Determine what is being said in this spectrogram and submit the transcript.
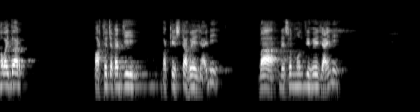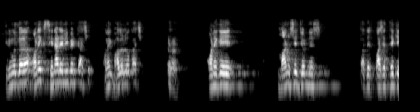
সবাই তো আর পার্থ চ্যাটার্জি বা কেষ্টা হয়ে যায়নি বা রেশন মন্ত্রী হয়ে যায়নি। তৃণমূল দলে অনেক সেনার এলিমেন্ট আছে, অনেক ভালো লোক আছে। অনেকে মানুষের জন্য তাদের পাশে থেকে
